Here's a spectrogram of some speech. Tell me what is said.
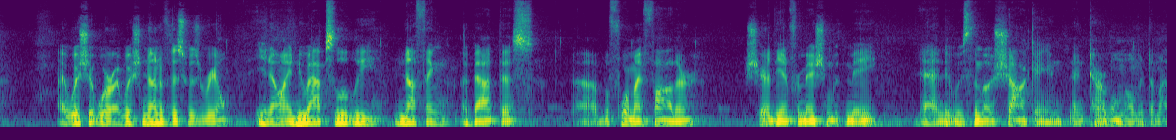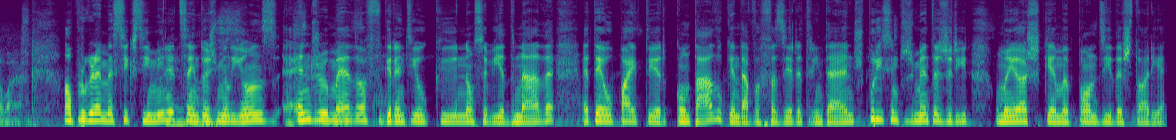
I wish it were. I wish none of this was real. You know, I knew absolutely nothing about this uh, before my father shared the information with me. And it was the most shocking and, and terrible moment of my life. Ao programa 60 Minutes, em 2011, Andrew Madoff garantiu que não sabia de nada, até o pai ter contado o que andava a fazer há 30 anos, por e simplesmente a gerir o maior esquema Ponzi da história.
